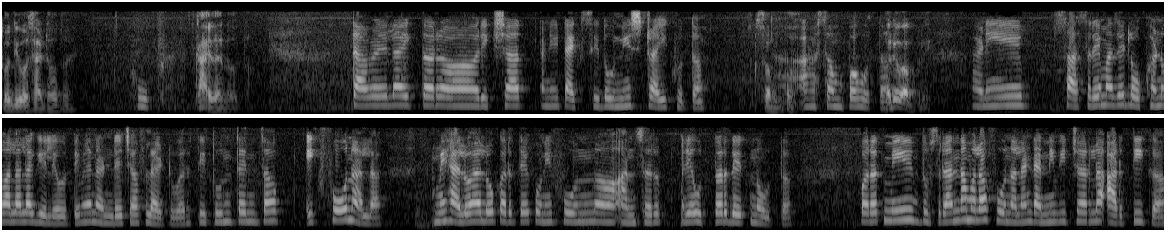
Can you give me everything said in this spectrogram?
तो दिवस आठवतोय? खूप. काय झालं होतं? त्यावेळेला एकतर अ, रिक्षा आणि टॅक्सी दोन्ही स्ट्राईक होतं. संप. संप होतं. अरे बापरे. आणि सासरे माझे लोखंडवालाला गेले होते म्हणजे नंदेच्या फ्लॅटवर. तिथून त्यांचा एक फोन आला. मी हॅलो हॅलो करते कोणी फोन आन्सर म्हणजे उत्तर देत नव्हतं. परत मी दुसऱ्यांदा मला फोन आला आणि त्यांनी विचारलं आरती का?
